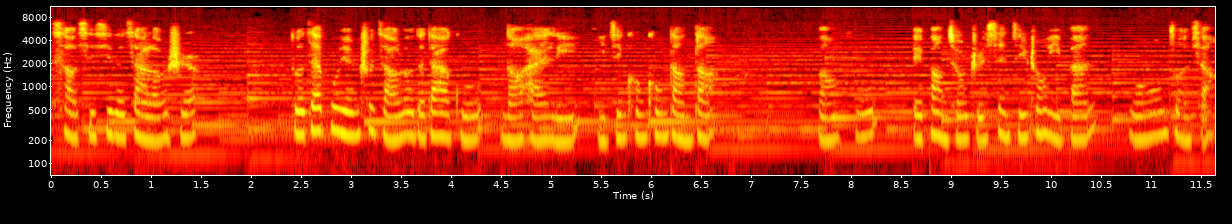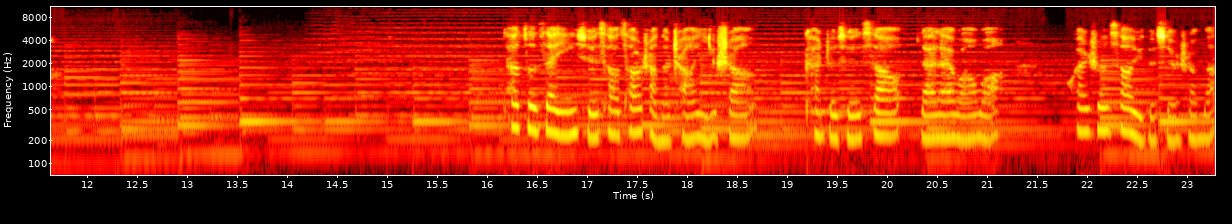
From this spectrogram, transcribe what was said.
笑嘻嘻的下楼时，躲在不远处角落的大谷脑海里已经空空荡荡，仿佛被棒球直线击中一般，嗡嗡作响。他坐在银学校操场的长椅上，看着学校来来往往、欢声笑语的学生们，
